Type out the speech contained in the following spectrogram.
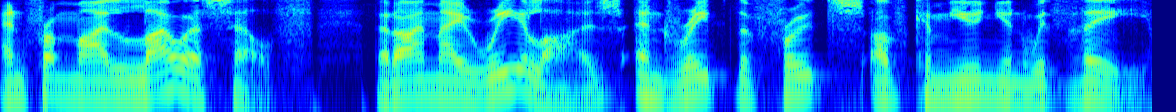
and from my lower self, that I may realize and reap the fruits of communion with thee.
